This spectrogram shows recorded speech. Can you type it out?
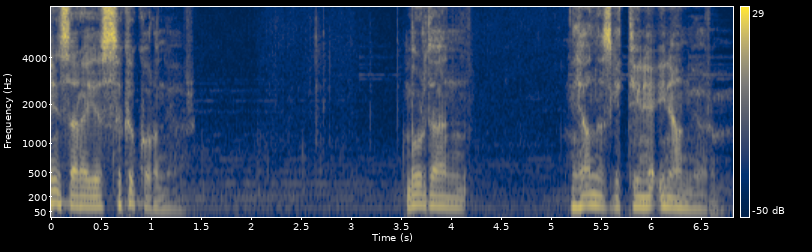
Çin sarayı sıkı korunuyor. Buradan yalnız gittiğine inanmıyorum.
